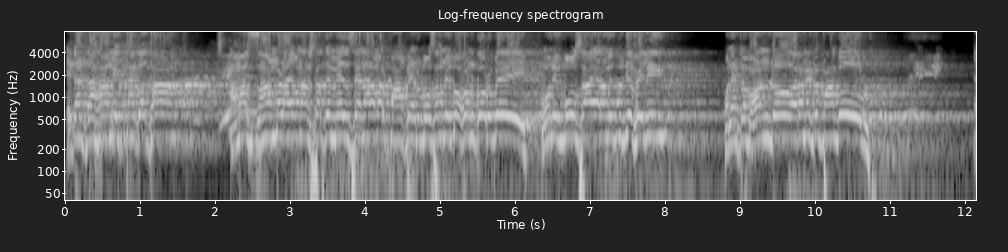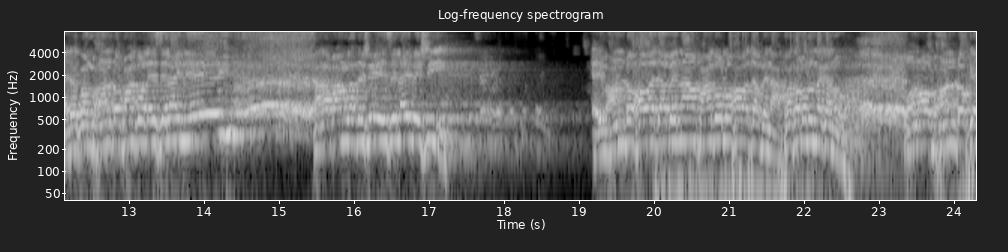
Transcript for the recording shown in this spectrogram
এটা ডাহা মিথ্যা কথা। আমার চামড়ায় ওনার সাথে মেলছে না, আমার পাপের বোঝা উনি বহন করবে। উনি বোঝায় আর আমি বুঝে ফেলি। উনি একটা ভণ্ড আর আমি একটা পাগল। এরকম ভণ্ড পাগল এই জেলায় নেই। সারা বাংলাদেশে এই জেলায় বেশি। এই ভণ্ড হওয়া যাবে না, পাগলও হওয়া যাবে না। কথা বলো না কেন? কোন ভণ্ডকে,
